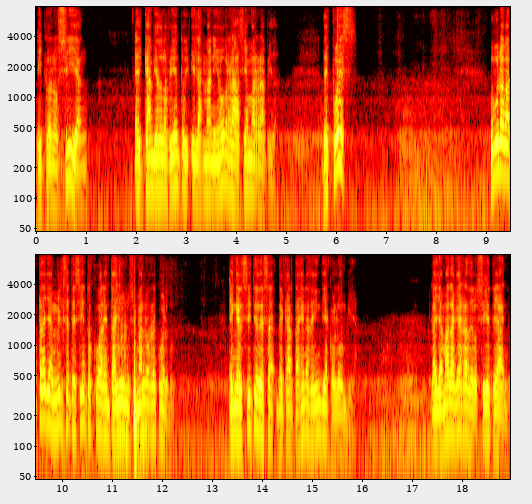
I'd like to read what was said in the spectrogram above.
Y conocían el cambio de los vientos y las maniobras las hacían más rápidas. Después, hubo una batalla en 1741, si mal no recuerdo, en el sitio de, Cartagena de India, Colombia. La llamada Guerra de los Siete Años.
